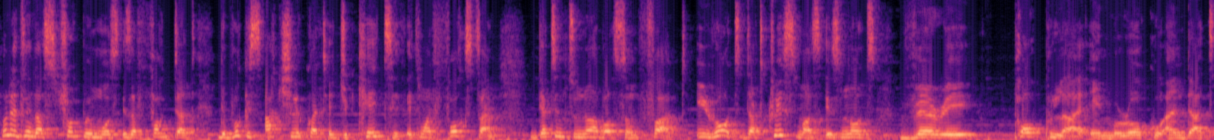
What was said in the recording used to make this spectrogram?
one of the things that struck me most is the fact that the book is actually quite educative. It's my first time getting to know about some fact. He wrote that Christmas is not very popular in Morocco and that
